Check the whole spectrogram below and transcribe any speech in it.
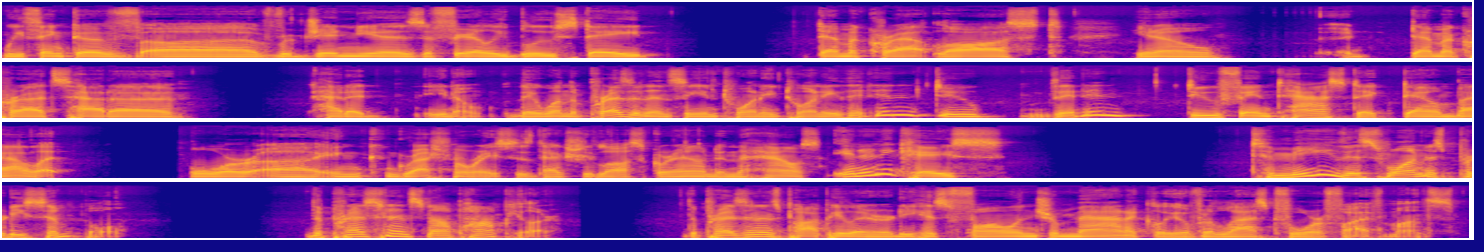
We think of uh, Virginia as a fairly blue state. Democrat lost. You know, Democrats had a had a you know they won the presidency in 2020. They didn't do they didn't do fantastic down ballot or uh, in congressional races. They actually lost ground in the House. In any case, to me, this one is pretty simple. The president's not popular. The president's popularity has fallen dramatically over the last four or five months.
